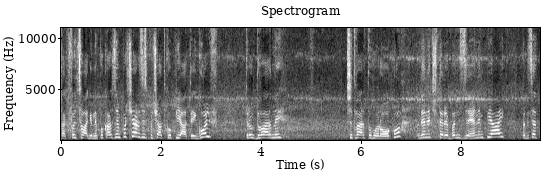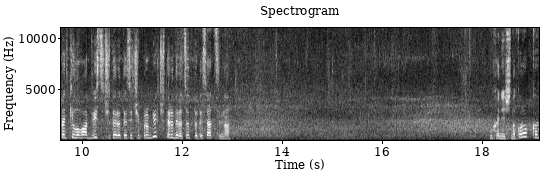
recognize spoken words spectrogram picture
Так, Volkswagen показуємо по черзі. Спочатку п'ятий гольф, трьохдверний, четвертого року, 1,4 бензин MPI, 55 кВт, 204 тисячі пробіг, 4950 ціна. Механічна коробка.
